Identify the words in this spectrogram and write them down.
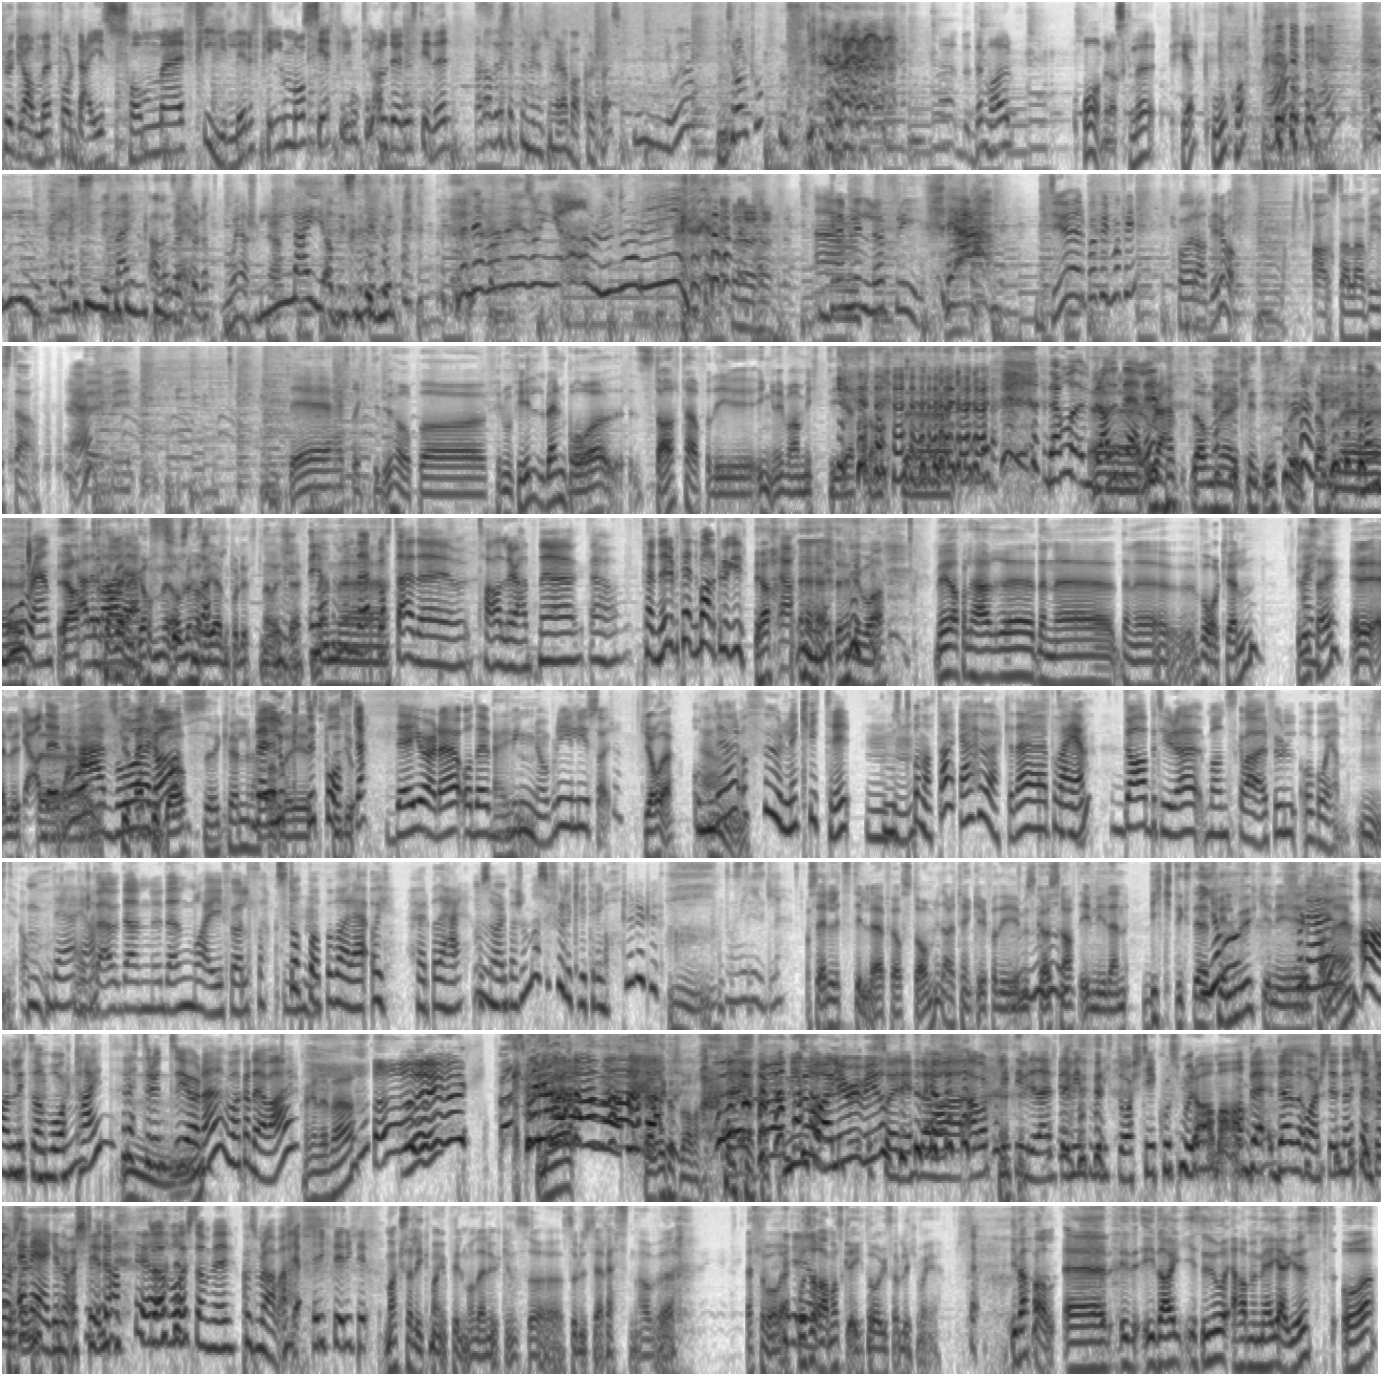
programmet for deg som eh, filer film og ser film til alle døgnets tider. Har du aldri sett en film som gjør deg bakoversveis? Jo jo. Troll 2. Den var overraskende helt OK. Mm, for mesterverk av en Jeg serie. at nå er jeg så lei av Disney-filmer. Men det var så jævlig dårlig! Gremlin løp fri. Du hører på Film og Film på Radio Revolt. Hasta la vista, Ja. baby. Det er helt riktig. Du hører på Filmofil. Det ble en brå start her fordi Ingrid var midt i et sånt uh, Det er bra du deler. Uh, rant om eh, Clint Eastwood som eh, Det var en god rant. Ja, Ja, det var kan det. om, om du hører hjemme på luften eller ikke. Ja, men det er eh, flott. Det det. Ta alle rantene. Ja. Tenner, tenner på alle plugger. Ja, Ja. det er veldig bra. Vi er i hvert fall her eh, denne, denne vårkvelden, vil jeg si. Er det, er litt Ja, det- det eh, er Det har alle i luktet påske. Det gjør det, og det begynner å bli lysere. Gjør det. Om det gjør, og fuglene kvitrer mm. midt på natta. Jeg hørte det på vei hjem. Da betyr det man skal være full og gå hjem. Mm. Det, ja. Det er, det er en, det er en mai-følelse. Stoppe opp og bare Oi, hør på det her. Og så var det bare sånn masse fuglekvitring. Du, du, du. Fantastisk. Og så er det litt stille før stormen i dag, tenker jeg, fordi vi skal jo snart inn i den viktigste Ja, filmuken i For det er en annen litt sånn vårtegn rett rundt Mm. hjørnet. Hva kan det være? Hva kan det være? Ja, det er Kosmorama. Min Dårlig reveal. Sorry, det var, jeg ble litt ivrig der. Det er min favorittårstid, Kosmorama. Det, den årstiden, den skjønte En egen årstid. Ja, du har vår, sommer, Kosmorama. Ja, riktig, riktig. Max har like mange filmer denne uken, så, så du ser resten av eh, resten av året. På Sorama skal jeg ikke så like mange. I hvert fall. eh, i, I dag i studio har vi meg, August, og,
